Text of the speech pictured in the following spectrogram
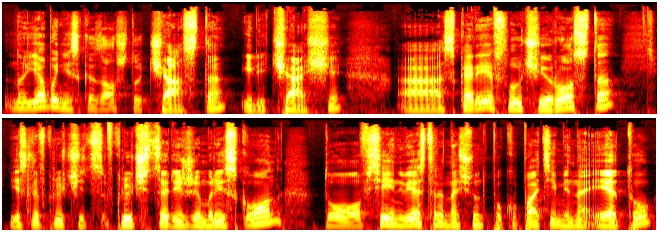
но я бы не сказал, что часто или чаще. А скорее в случае роста если включится, включится режим риск-он, то все инвесторы начнут покупать именно эту,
